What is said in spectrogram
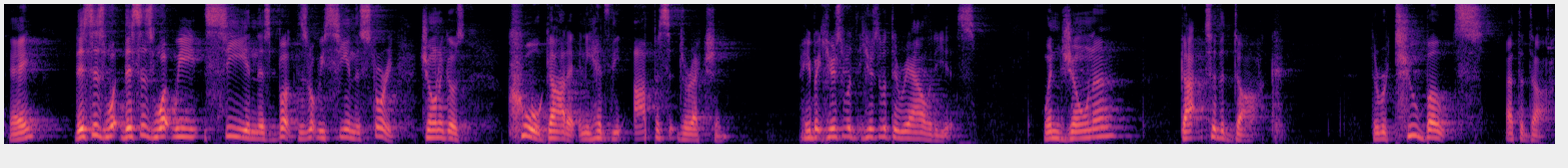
Okay? This is what, this is what we see in this book. This is what we see in this story. Jonah goes, Cool, got it. And he heads the opposite direction. Hey, but here's what, here's what the reality is. When Jonah got to the dock, there were two boats at the dock.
